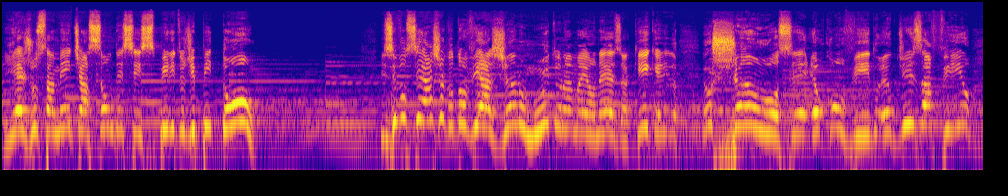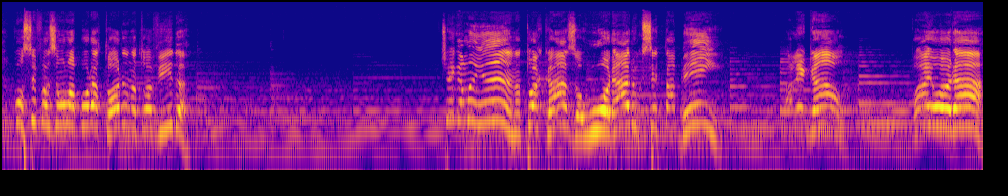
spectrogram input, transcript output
E é justamente a ação desse espírito de Piton. E se você acha que eu estou viajando muito na maionese aqui, querido, eu chamo você, eu convido, eu desafio você fazer um laboratório na tua vida. Chega amanhã na tua casa, o horário que você está bem, tá legal. Vai orar.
